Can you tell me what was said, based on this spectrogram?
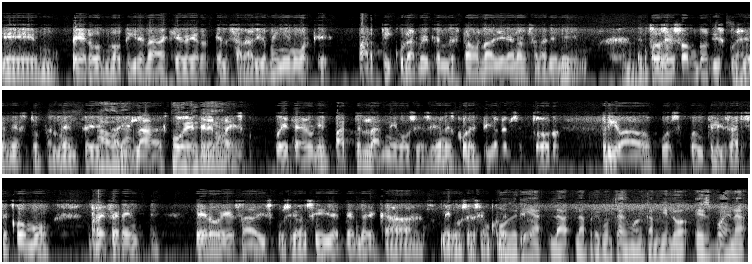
eh, pero no tiene nada que ver el salario mínimo porque particularmente en el Estado nadie gana el salario mínimo. Entonces son dos discusiones totalmente Ahora, aisladas. Puede tener, una, puede tener un impacto en las negociaciones colectivas del sector privado, pues puede utilizarse como referente, pero esa discusión sí depende de cada negociación colectiva. Podría, la, la pregunta de Juan Camilo es buena,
